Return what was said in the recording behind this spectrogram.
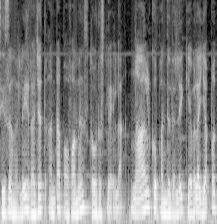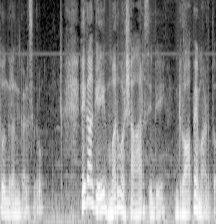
ಸೀಸನ್ನಲ್ಲಿ ರಜತ್ ಅಂತ ಪರ್ಫಾರ್ಮೆನ್ಸ್ ತೋರಿಸಲೇ ಇಲ್ಲ. ನಾಲ್ಕು ಪಂದ್ಯದಲ್ಲಿ ಕೇವಲ ಎಪ್ಪತ್ತೊಂದು ರನ್ ಗಳಿಸಿದ್ರು. ಹೀಗಾಗಿ ಮರು ವರ್ಷ ಆರ್ ಸಿ ಬಿ ಡ್ರಾಪೇ ಮಾಡ್ತು.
